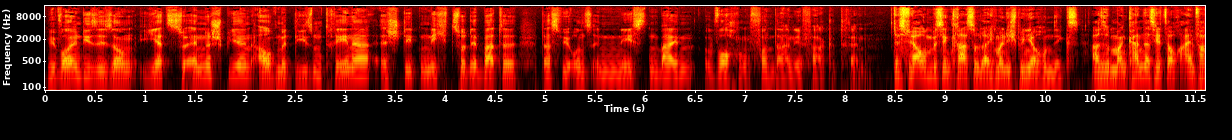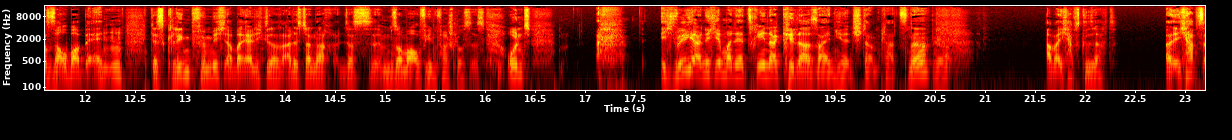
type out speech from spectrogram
wir wollen die Saison jetzt zu Ende spielen, auch mit diesem Trainer. Es steht nicht zur Debatte, dass wir uns in den nächsten beiden Wochen von Daniel Farke trennen. Das wäre auch ein bisschen krass, oder? Ich meine, die spielen ja auch um nichts. Also man kann das jetzt auch einfach sauber beenden. Das klingt für mich aber ehrlich gesagt alles danach, dass im Sommer auf jeden Fall Schluss ist. Und ich will ja nicht immer der Trainerkiller sein hier in Stammplatz, ne? Ja. Aber ich hab's gesagt. Also ich hab's,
